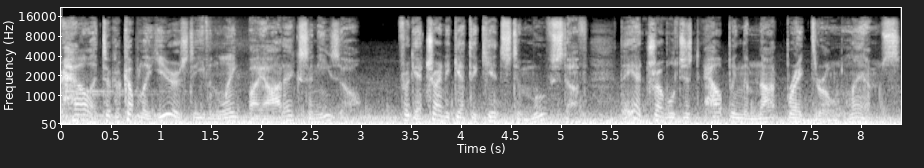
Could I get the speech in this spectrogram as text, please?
Hell, it took a couple of years to even link biotics and EZO. Forget trying to get the kids to move stuff. They had trouble just helping them not break their own limbs.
